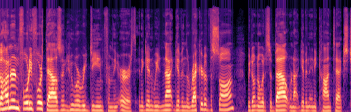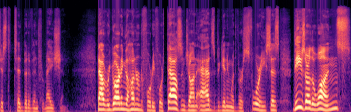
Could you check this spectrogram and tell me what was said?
the 144,000 who were redeemed from the earth. And again, we're not given the record of the song, we don't know what it's about, we're not given any context, just a tidbit of information. Now, regarding the 144,000, John adds, beginning with verse 4, he says, These are the ones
